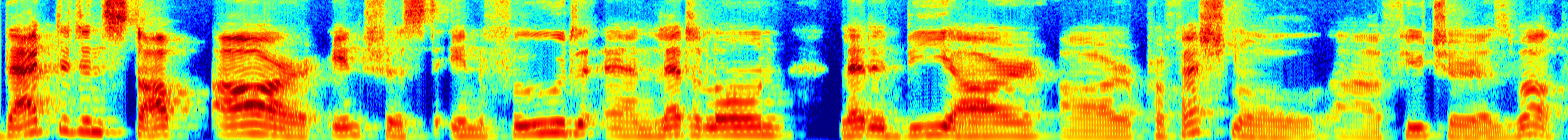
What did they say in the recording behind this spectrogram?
that didn't stop our interest in food, and let alone let it be our, our professional uh, future as well.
